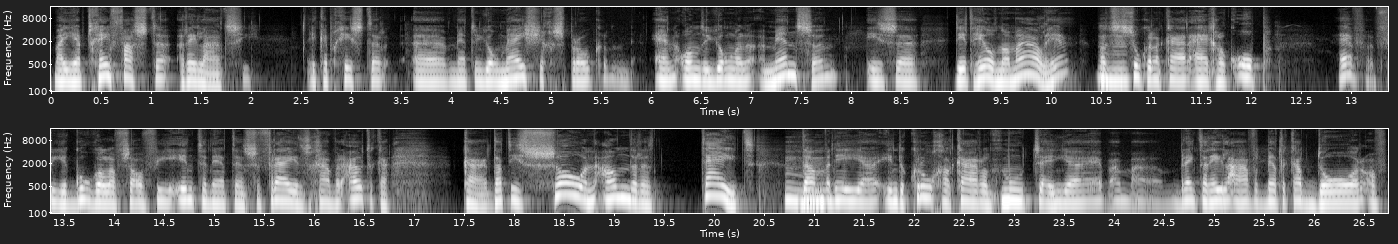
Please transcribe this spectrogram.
Maar je hebt geen vaste relatie. Ik heb gisteren eh, met een jong meisje gesproken. En onder jonge mensen is dit heel normaal. Hè? Want ze zoeken elkaar eigenlijk op. Hè? Via Google of zo, via internet. En ze vrijen en ze gaan weer uit elkaar. Dat is zo'n andere tijd dan wanneer je in de kroeg elkaar ontmoet en je eh, eh, brengt een hele avond met elkaar door. Of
